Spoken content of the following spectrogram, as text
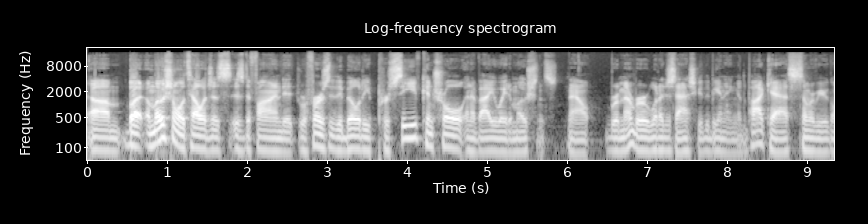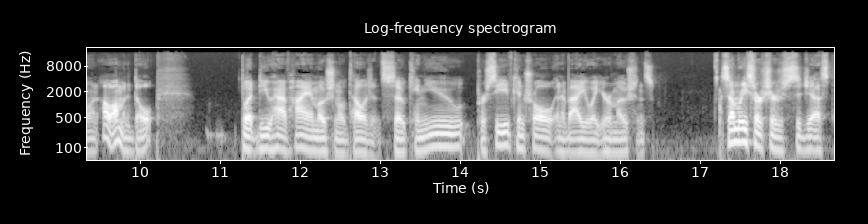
Um, but emotional intelligence is defined, it refers to the ability to perceive, control, and evaluate emotions. Now, remember what I just asked you at the beginning of the podcast. Some of you are going, oh, I'm an adult. But do you have high emotional intelligence? So, can you perceive, control, and evaluate your emotions? Some researchers suggest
